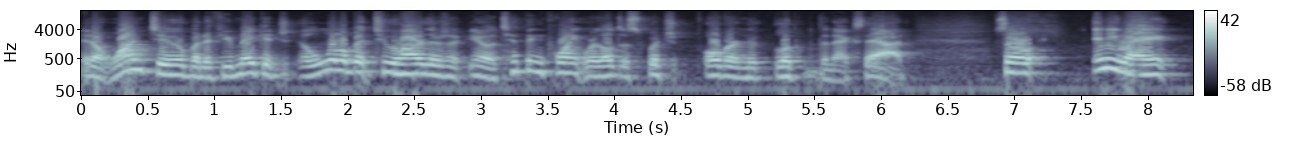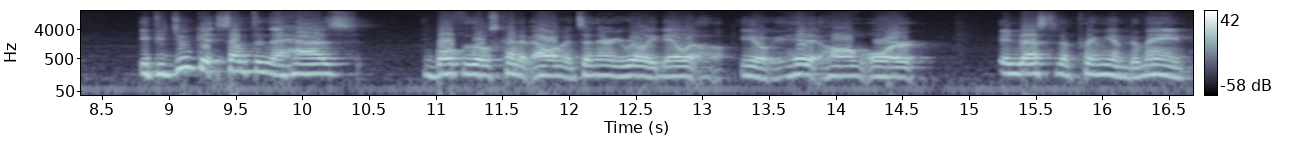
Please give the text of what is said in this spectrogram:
They don't want to, but if you make it a little bit too hard, there's a, you know, a tipping point where they'll just switch over and look at the next ad. So anyway, if you do get something that has both of those kind of elements in there, you really nail it, you know, hit it home or invest in a premium domain.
